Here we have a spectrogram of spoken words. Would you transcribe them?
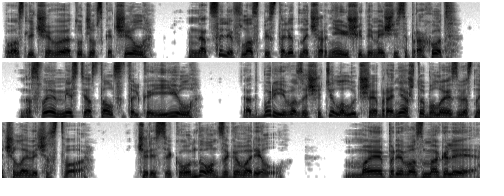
После чего я тут же вскочил, нацелив лаз-пистолет на чернеющий дымящийся проход. На своем месте остался только Иил, от бури его защитила лучшая броня, что было известно человечеству. Через секунду он заговорил. «Мы превозмогли!»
